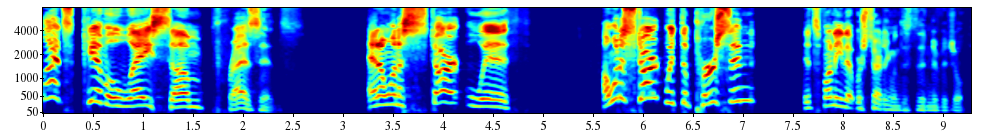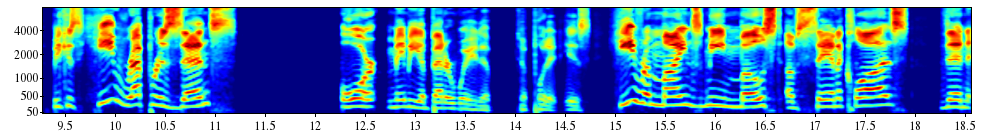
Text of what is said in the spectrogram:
Let's give away some presents. And I want to start with I want to start with the person. It's funny that we're starting with this individual because he represents or maybe a better way to to put it is he reminds me most of Santa Claus than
